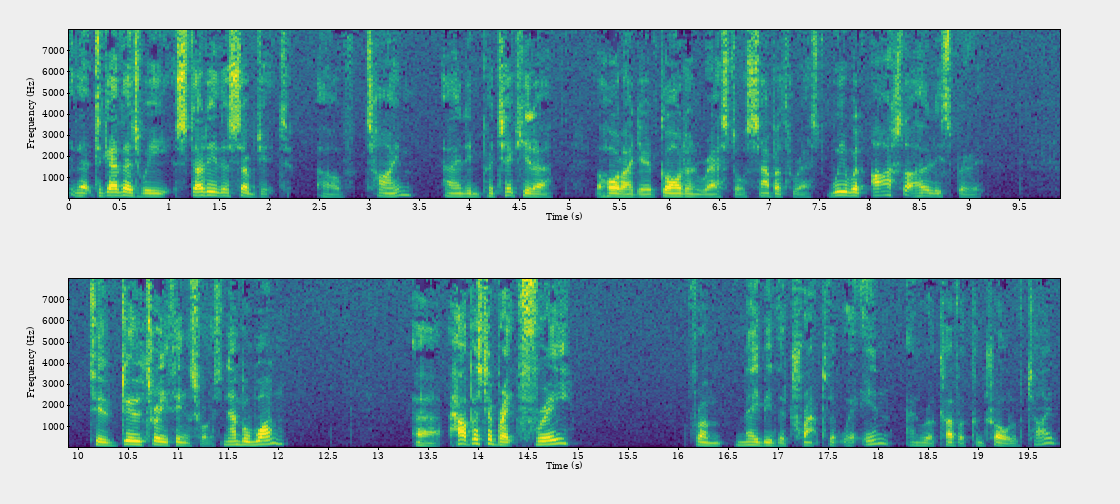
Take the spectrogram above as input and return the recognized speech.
that together as we study the subject of time, and in particular the whole idea of God and rest or Sabbath rest, we would ask the Holy Spirit to do three things for us. Number one, uh, help us to break free from maybe the trap that we're in and recover control of time.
